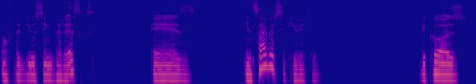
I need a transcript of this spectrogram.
of reducing the risks is in cybersecurity. Because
